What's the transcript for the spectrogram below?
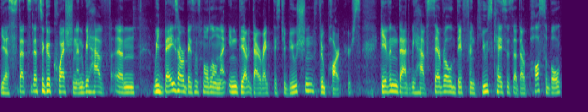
Yes, that's, that's a good question. And we have um, we base our business model on indirect distribution through partners. Given that we have several different use cases that are possible,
